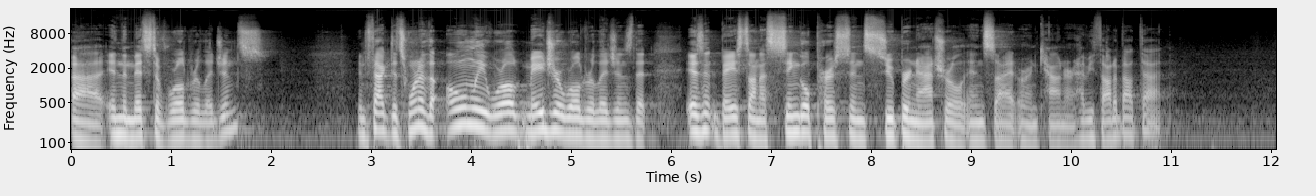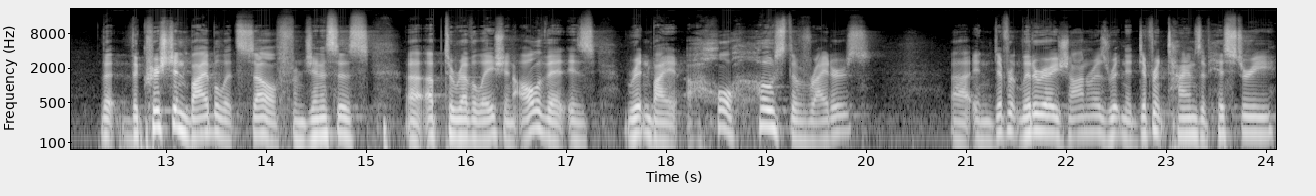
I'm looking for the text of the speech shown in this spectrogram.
uh, in the midst of world religions? In fact, it's one of the only world, major world religions that isn't based on a single person's supernatural insight or encounter. Have you thought about that? The, the Christian Bible itself, from Genesis uh, up to Revelation, all of it is written by a whole host of writers uh, in different literary genres, written at different times of history,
